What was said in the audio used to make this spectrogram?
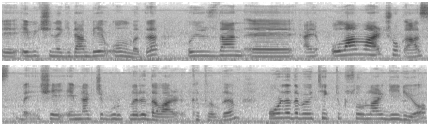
e, eviction'a giden bir ev olmadı. O yüzden e, yani olan var çok az. Şey emlakçı grupları da var katıldığım. Orada da böyle tek tük sorular geliyor.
